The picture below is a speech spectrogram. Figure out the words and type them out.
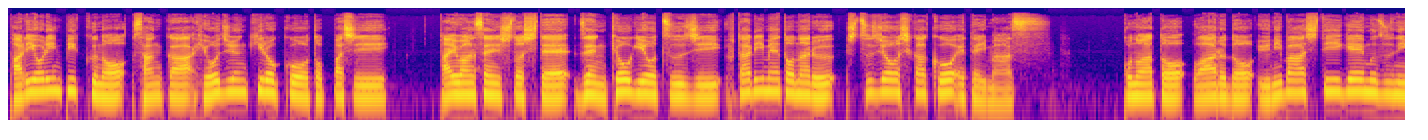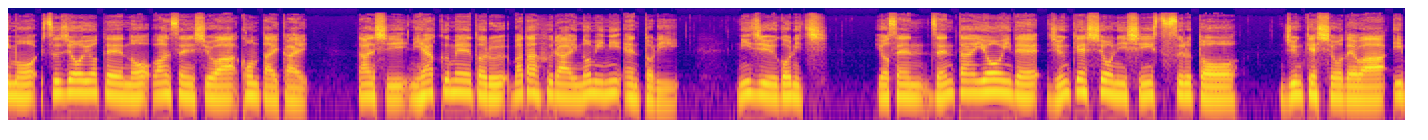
パリオリンピックの参加標準記録を突破し台湾選手として全競技を通じ2人目となる出場資格を得ています。この後ワールドユニバーシティゲームズにも出場予定のワン選手は今大会男子 200m バタフライのみにエントリー。25日予選全体4位で準決勝に進出すると準決勝では1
